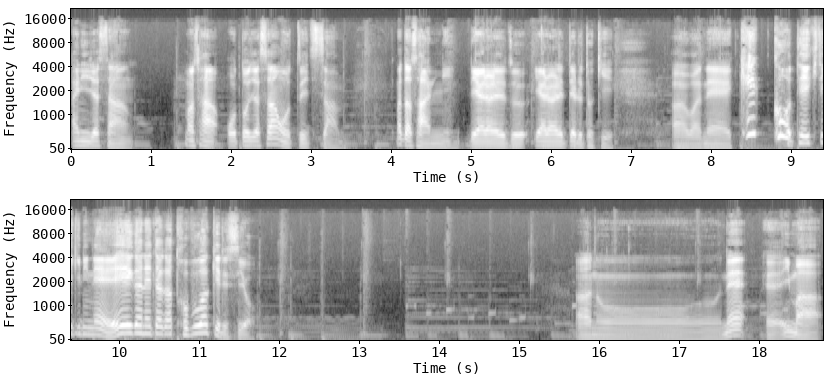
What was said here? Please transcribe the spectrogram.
アニジャさん。まあさおとじゃさんおついちさん。また3人でやられるやられてる時。はね結構定期的にね映画ネタが飛ぶわけですよ。あのー、ね、えー、今、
